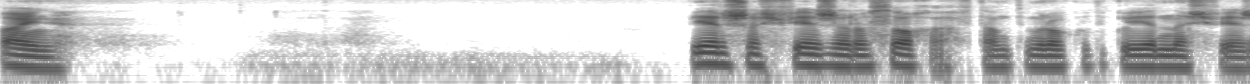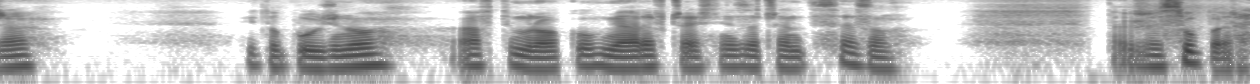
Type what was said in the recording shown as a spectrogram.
Fajnie. Pierwsza świeża rosocha. W tamtym roku tylko jedna świeża. I to późno. A w tym roku w miarę wcześnie zaczęty sezon. Także super.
